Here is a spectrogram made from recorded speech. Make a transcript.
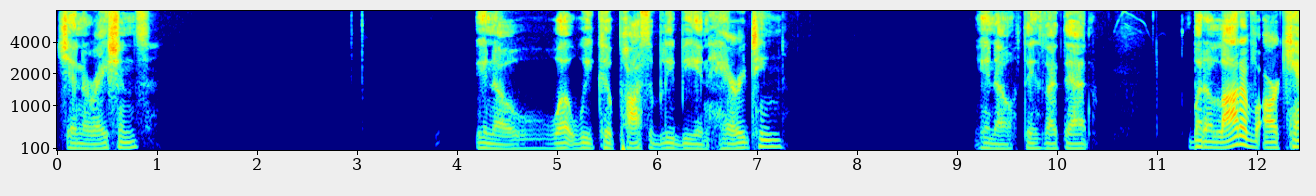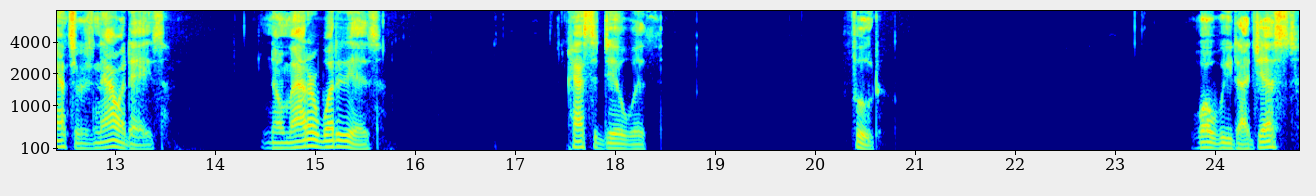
generations you know, what we could possibly be inheriting, you know, things like that. But a lot of our cancers nowadays, no matter what it is, has to deal with food. What we digest,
